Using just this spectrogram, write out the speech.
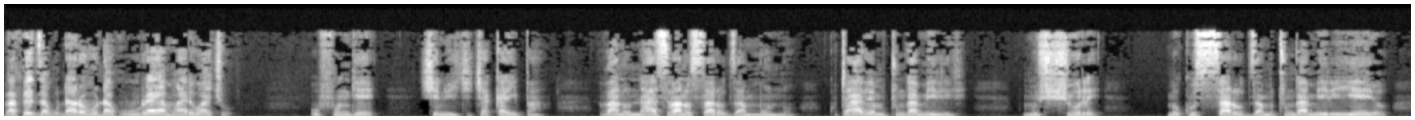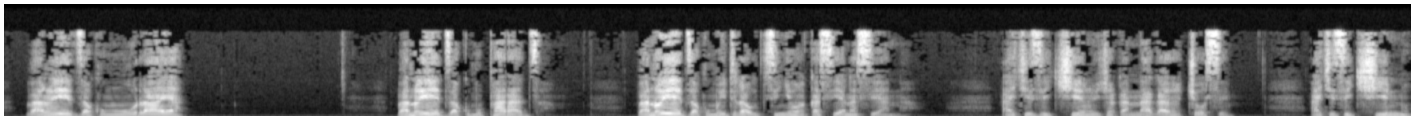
Vapedza kudaro voda kuuraya mwari wacho. Ufunge chinhu ichi chakaipa. Vanhu nhasi vanosarudza munhu kuti ave mutungamiriri mushure mekusarudza mutungamiri iyeyo vanoedza kumuuraya vanoedza kumuparadza vanoedza kumuitira utsinye hwakasiyana-siyana. Hachisi chinhu chakanaka zvachose hachisi chinhu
